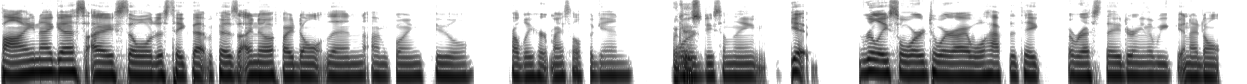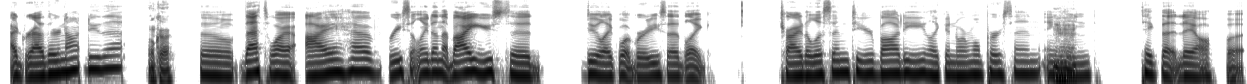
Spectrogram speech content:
fine, I guess I still will just take that because I know if I don't, then I'm going to probably hurt myself again Okay. or s- do something, get really sore to where I will have to take a rest day during the week. And I don't, I'd rather not do that. Okay. So that's why I have recently done that. But I used to do like what Birdie said, like try to listen to your body like a normal person Mhm. and take that day off. But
